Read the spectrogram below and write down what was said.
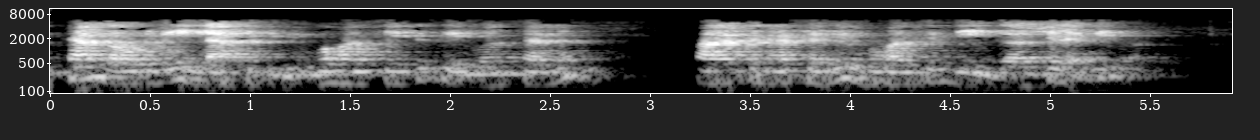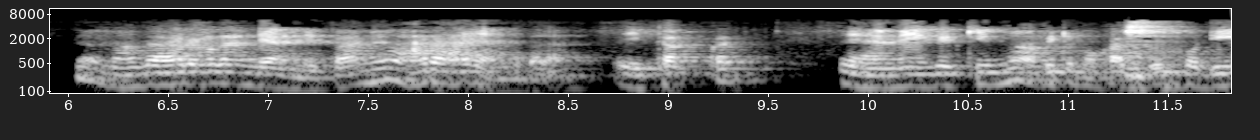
ඉතා ගෞරවයෙන් ඉල්ලා සිටිනවා. වහන්සේට තෙරුවන් සරණ ප්‍රාර්ථනා කරමි වහන්සේ දීර්ඝාෂ ලැබේවා. මගහරව ගන්න යන්න එපා. මේ හරහා යන්න බලන්න. එකක්වත් හැම එකකින්ම අපිට මොකක්ද පොඩි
